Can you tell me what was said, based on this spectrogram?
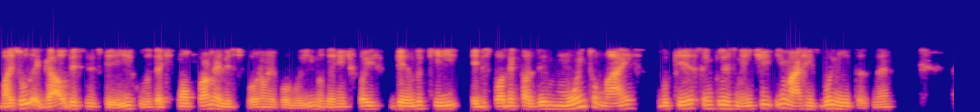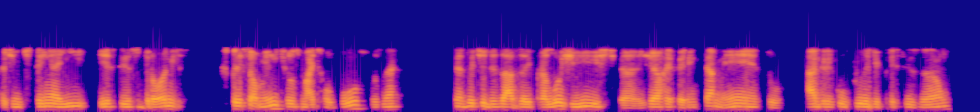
Mas o legal desses veículos é que conforme eles foram evoluindo, a gente foi vendo que eles podem fazer muito mais do que simplesmente imagens bonitas, né? A gente tem aí esses drones, especialmente os mais robustos, né? Sendo utilizados aí para logística, georreferenciamento, agricultura de precisão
